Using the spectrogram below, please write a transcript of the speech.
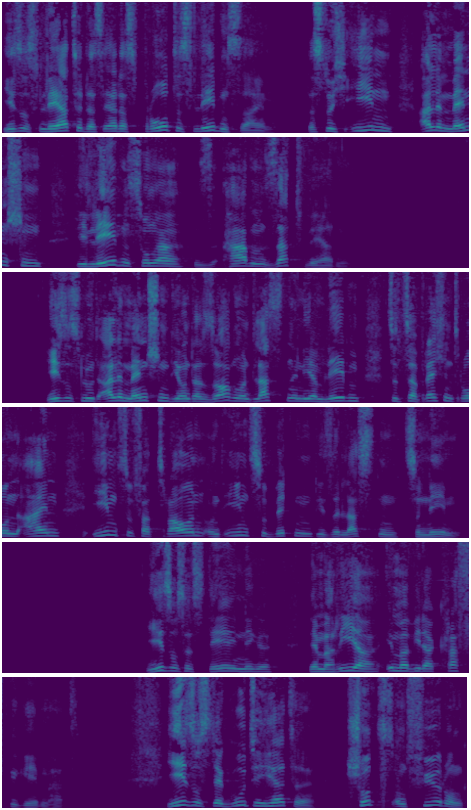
Jesus lehrte, dass er das Brot des Lebens sei, dass durch ihn alle Menschen, die Lebenshunger haben, satt werden. Jesus lud alle Menschen, die unter Sorgen und Lasten in ihrem Leben zu zerbrechen drohen, ein, ihm zu vertrauen und ihn zu bitten, diese Lasten zu nehmen. Jesus ist derjenige, der Maria immer wieder Kraft gegeben hat. Jesus, der gute Hirte, Schutz und Führung,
